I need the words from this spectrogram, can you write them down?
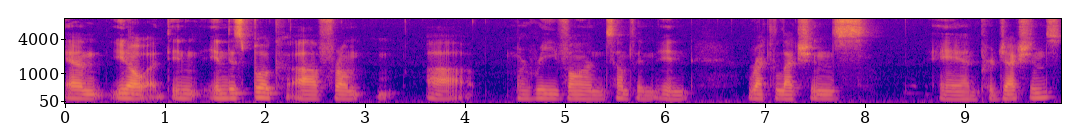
And you know in in this book uh, from uh, Marie von something in Recollections and Projections.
